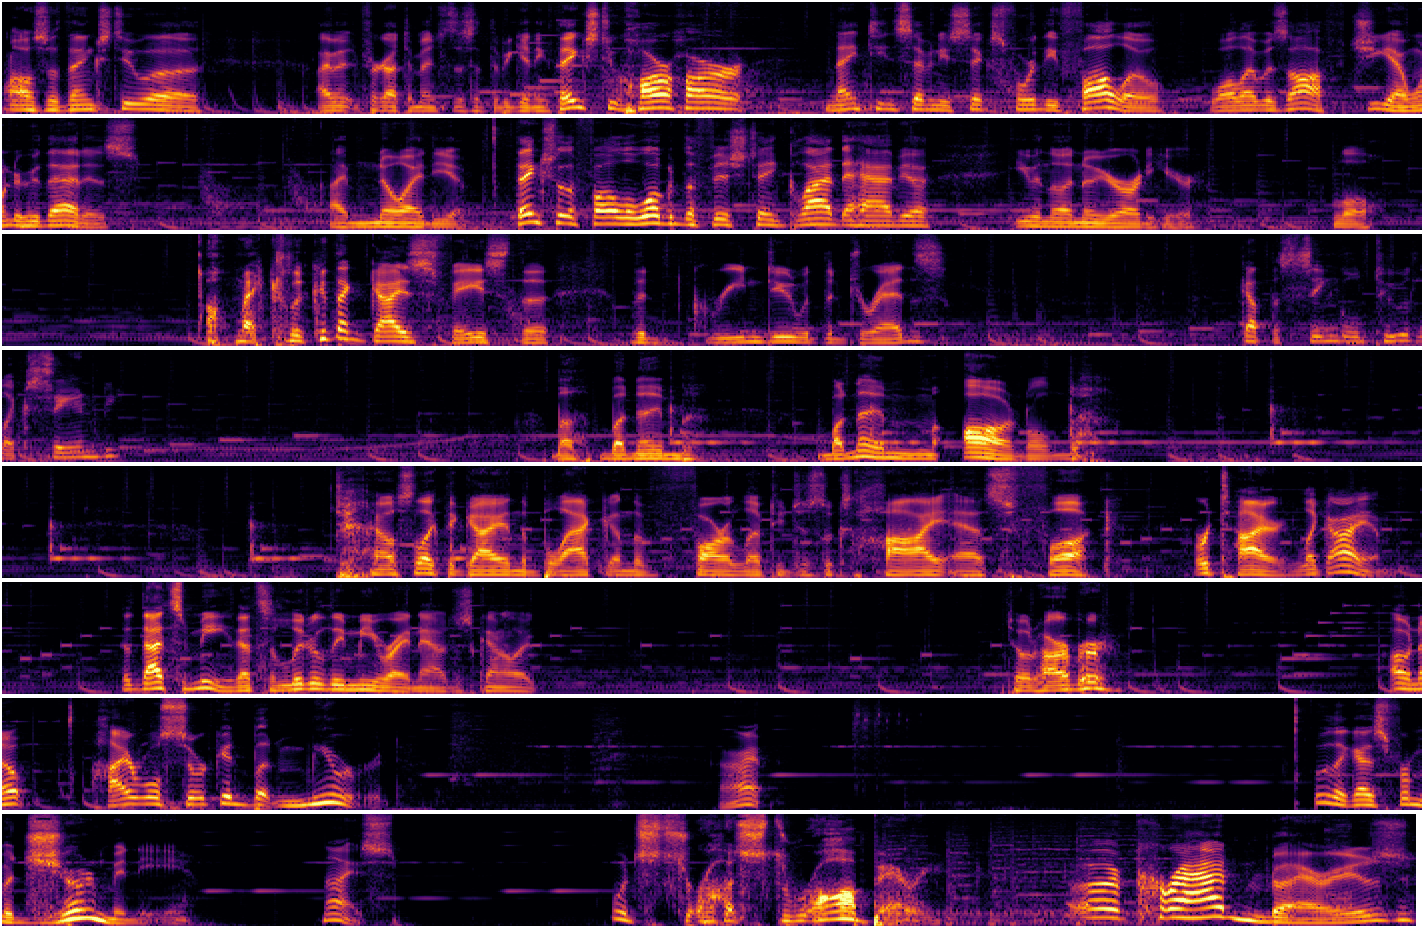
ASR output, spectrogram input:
Also, thanks to, uh, I forgot to mention this at the beginning. Thanks to Har Har 1976 for the follow while I was off. Gee, I wonder who that is. I have no idea. Thanks for the follow. Welcome to the Fish Tank. Glad to have you, even though I know you're already here. Lol. Oh my, look at that guy's face. The the green dude with the dreads. Got the single tooth like Sandy. My, my name, my name Arnold. I also like the guy in the black on the far left who just looks high as fuck. Or tired, like I am. Th that's me. That's literally me right now. Just kind of like... Toad Harbor? Oh, nope. Hyrule Circuit, but mirrored. Alright. Ooh, that guy's from Germany. Nice. Oh, it's stra strawberry. Uh, cranberries.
